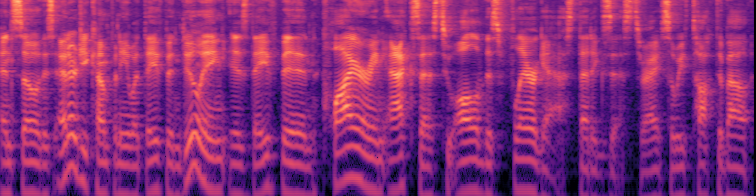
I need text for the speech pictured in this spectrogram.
And so this energy company, what they've been doing is they've been acquiring access to all of this flare gas that exists, right? So we've talked about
